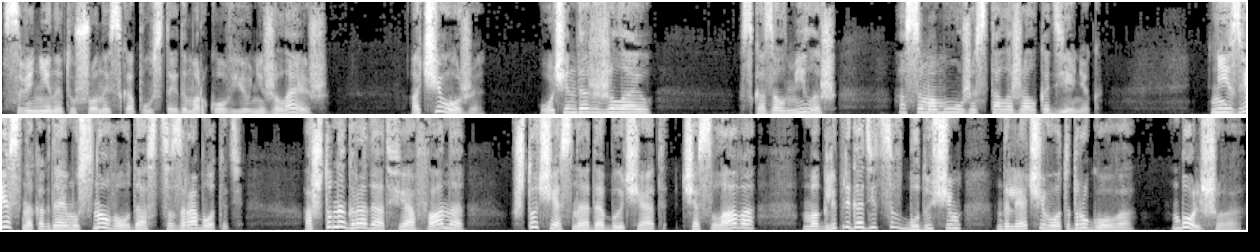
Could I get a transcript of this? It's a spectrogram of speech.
«Свинины, тушеной с капустой да морковью, не желаешь?» «Отчего же? Очень даже желаю», — сказал Милош, — а самому уже стало жалко денег. Неизвестно, когда ему снова удастся заработать. А что награда от Феофана, что честная добыча от Чеслава могли пригодиться в будущем для чего-то другого, большего.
